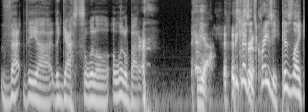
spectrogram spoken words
vet the uh, the guests a little a little better Yeah, because true. it's crazy. Because like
